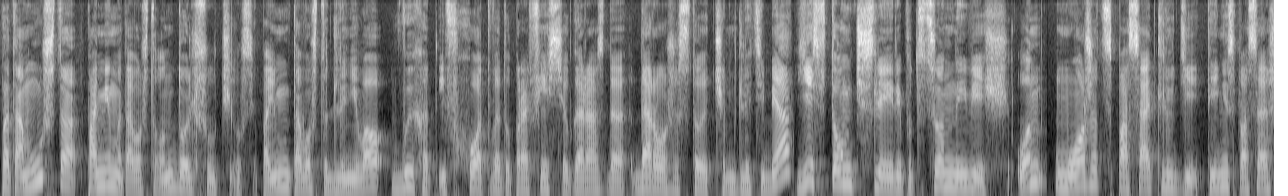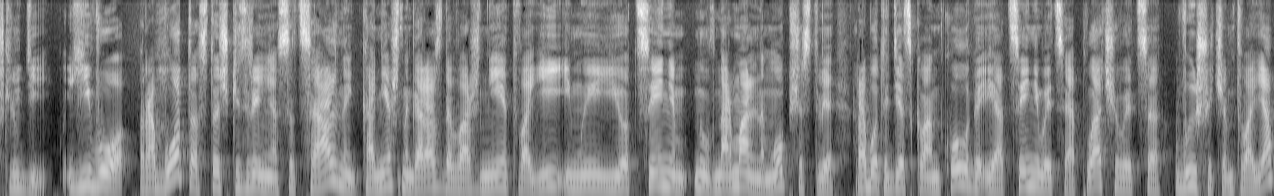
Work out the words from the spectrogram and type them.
Потому что, помимо того, что он дольше учился, помимо того, что для него выход и вход в эту профессию гораздо дороже стоит, чем для тебя, есть в том числе и репутационные вещи. Он может спасать людей, ты не спасаешь людей. Его работа с точки зрения социальной, конечно, гораздо важнее твоей, и мы ее ценим, ну, в нормальном обществе, работа детского онколога и оценивается, и оплачивается выше, чем твоя.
